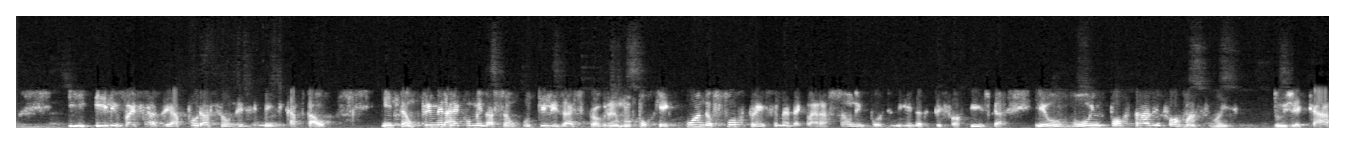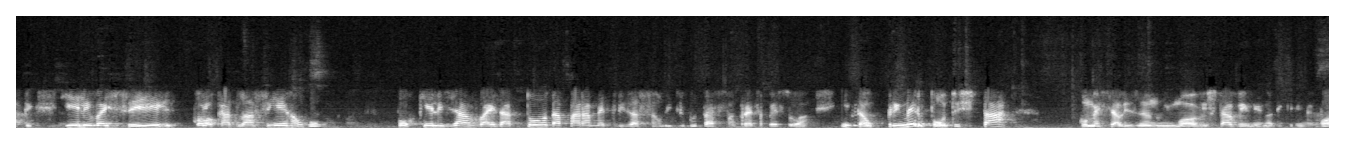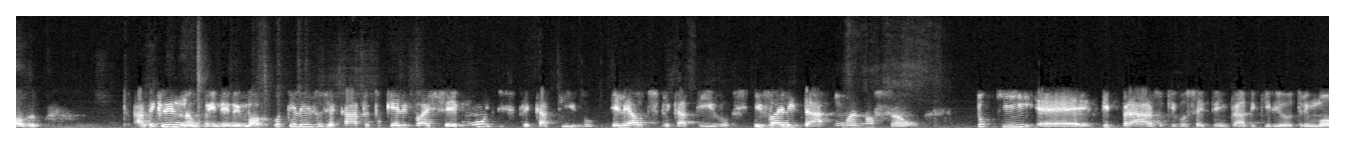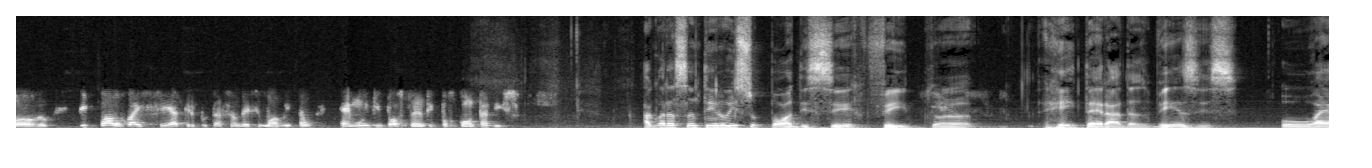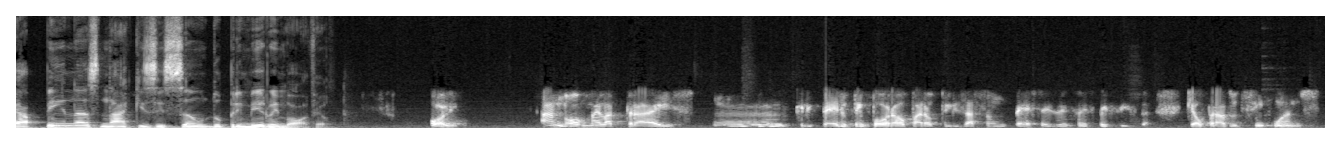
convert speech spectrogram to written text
e ele vai fazer a apuração desse bem de capital. Então, primeira recomendação, utilizar esse programa, porque quando eu for preencher minha declaração do imposto de renda de pessoa física, eu vou importar as informações do GCAP e ele vai ser colocado lá sem erro algum porque ele já vai dar toda a parametrização de tributação para essa pessoa. Então, primeiro ponto, está comercializando um imóvel, está vendendo, adquirindo imóvel, adquirindo não, vendendo imóvel, utilize o GCAP porque ele vai ser muito explicativo, ele é autoexplicativo e vai lhe dar uma noção do que é, de prazo que você tem para adquirir outro imóvel, de qual vai ser a tributação desse imóvel. Então, é muito importante por conta disso. Agora, Santino, isso pode ser feito uh, reiteradas vezes ou é apenas na aquisição do primeiro imóvel? Olha, a norma ela traz um critério temporal para a utilização dessa isenção específica, que é o prazo de cinco anos.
